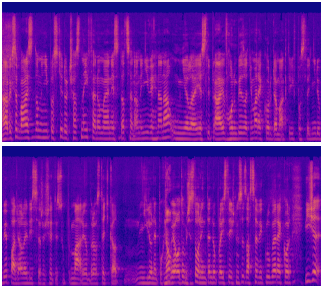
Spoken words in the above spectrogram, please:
A já bych se bál, jestli to není prostě dočasný fenomén, jestli ta cena není vyhnaná uměle, jestli právě v honbě za těma rekordama, který v poslední době padaly, když se řeší ty Super Mario Bros. teďka nikdo nepochybuje No. o tom, že z toho Nintendo PlayStationu se zase vyklube rekord. Víš, že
